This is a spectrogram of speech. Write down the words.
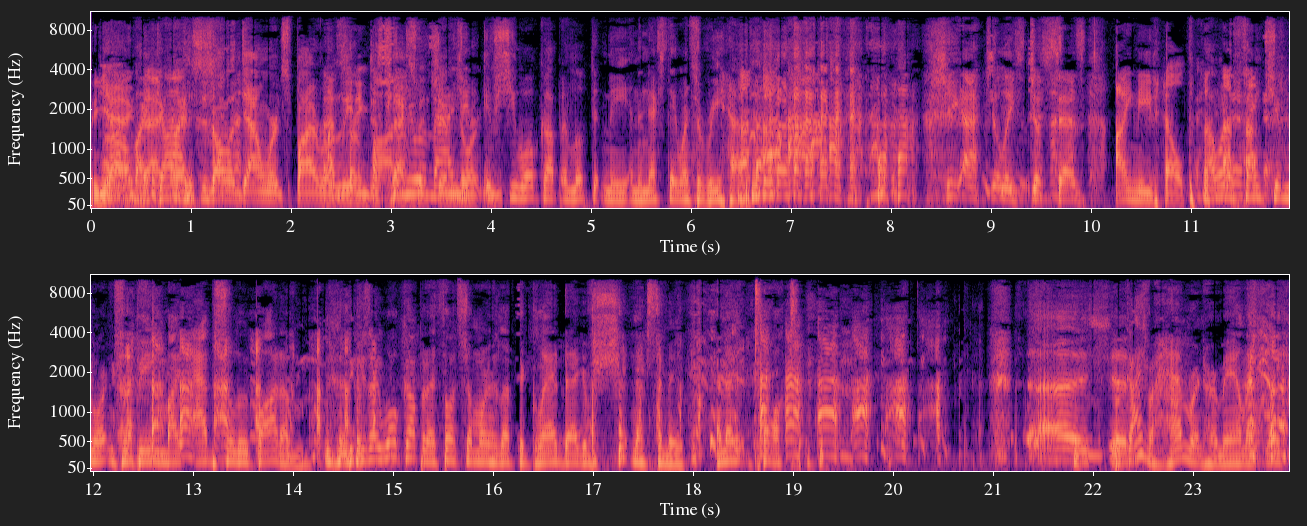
Yeah, Oh, my exactly. God. This is all a downward spiral That's leading to bottom. Can sex you with Jim imagine Norton. if she woke up and looked at me and the next day went to rehab? She actually just says, "I need help." I want to thank Jim Norton for being my absolute bottom because I woke up and I thought someone had left a glad bag of shit next to me, and then it talked. But guys were hammering her, man. Like, like,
